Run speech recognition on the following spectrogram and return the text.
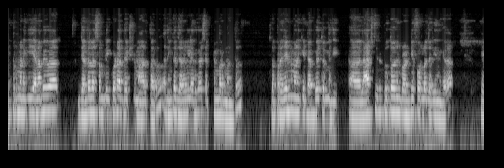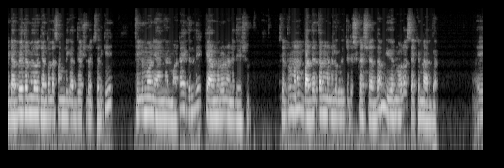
ఇప్పుడు మనకి ఎనభైవ జనరల్ అసెంబ్లీ కూడా అధ్యక్షుడు మారుతారు. అది ఇంకా జరగలేదుగా సెప్టెంబర్ మంత్. సో ప్రజెంట్ మనకి డెబ్బై తొమ్మిది last year two thousand twenty ఫోర్లో జరిగింది కదా. ఈ డెబ్బై తొమ్మిదవ జనరల్ అసెంబ్లీకి అధ్యక్షుడు వచ్చేసరికి ఫిల్మోన్ యాంగ్ అనమాట ఇది క్యామరూన్ అనే దేశం. సో ఇప్పుడు మనం భద్రతా మండలి గురించి డిస్కస్ చేద్దాం. యుఎన్ఓలో సెకండ్ ఆర్గా. ఈ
